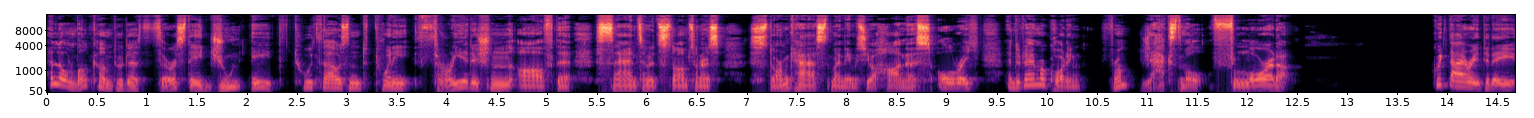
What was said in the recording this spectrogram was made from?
Hello and welcome to the Thursday, June 8th, 2023 edition of the SANS and Storm Center's Stormcast. My name is Johannes Ulrich and today I'm recording from Jacksonville, Florida. Quick diary today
